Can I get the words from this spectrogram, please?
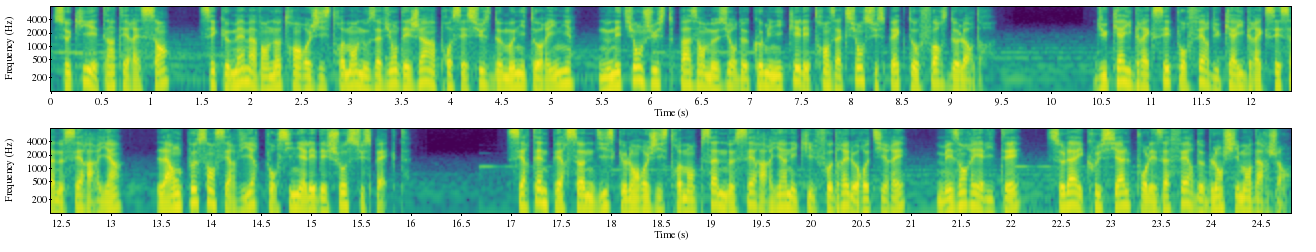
Ce qui est intéressant, c'est que même avant notre enregistrement nous avions déjà un processus de monitoring, nous n'étions juste pas en mesure de communiquer les transactions suspectes aux forces de l'ordre. Du KYC pour faire du KYC ça ne sert à rien, là on peut s'en servir pour signaler des choses suspectes. Certaines personnes disent que l'enregistrement PSAN ne sert à rien et qu'il faudrait le retirer, mais en réalité, cela est crucial pour les affaires de blanchiment d'argent.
